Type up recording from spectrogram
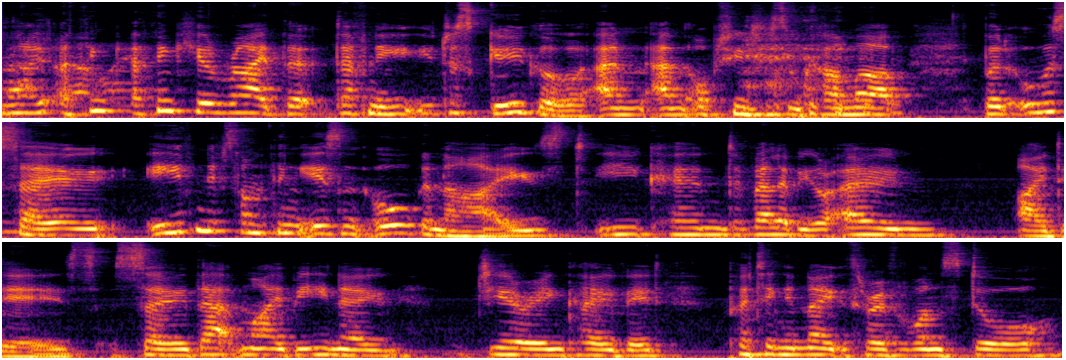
I, I, think I think you're right that definitely you just Google and, and opportunities will come up. But also, even if something isn't organised, you can develop your own ideas. So that might be, you know, during COVID, putting a note through everyone's door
